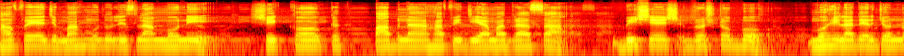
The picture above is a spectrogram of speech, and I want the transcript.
হাফেজ মাহমুদুল ইসলাম মনি, শিক্ষক পাবনা হাফিজিয়া মাদ্রাসা। বিশেষ দ্রষ্টব্য, মহিলাদের জন্য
